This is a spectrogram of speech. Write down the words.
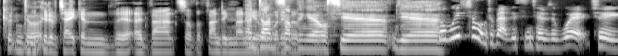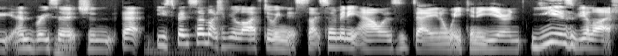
couldn't do you it could have taken the advance of the funding money and or done whatever. something else yeah yeah But we've talked about this in terms of work too and research, Mm. and that you spend so much of your life doing this, like so many hours a day and a week and a year and years of your life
